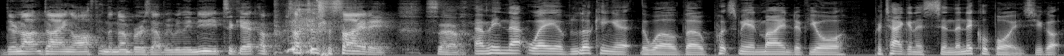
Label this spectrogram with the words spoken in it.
they're not dying off in the numbers that we really need to get a productive society. So, I mean, that way of looking at the world, though, puts me in mind of your protagonists in the Nickel Boys. You got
